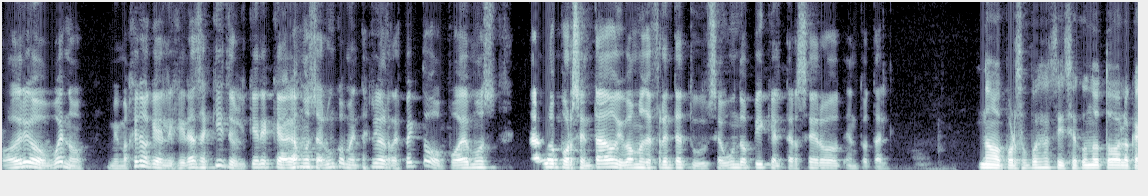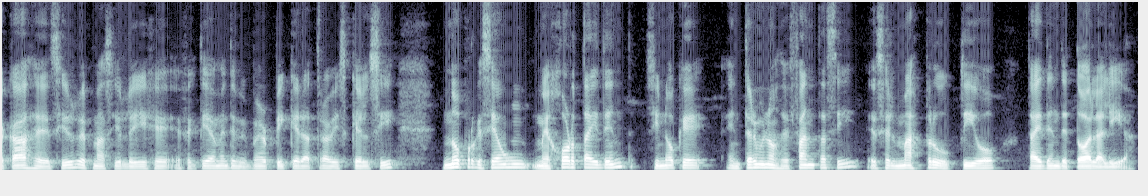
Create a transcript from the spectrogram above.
Rodrigo, bueno, me imagino que elegirás a Kittle. ¿Quieres que hagamos algún comentario al respecto o podemos darlo por sentado y vamos de frente a tu segundo pick, el tercero en total? No, por supuesto, sí, segundo todo lo que acabas de decir. Es más, yo le dije, efectivamente, mi primer pick era Travis Kelsey. No porque sea un mejor tight end, sino que en términos de fantasy es el más productivo tight end de toda la liga.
